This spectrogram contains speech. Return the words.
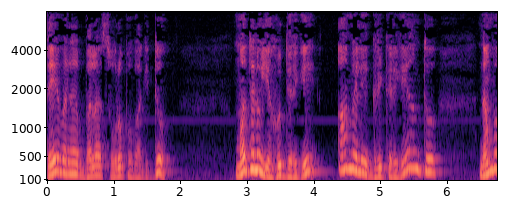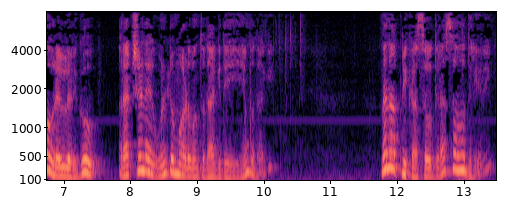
ದೇವರ ಬಲ ಸ್ವರೂಪವಾಗಿದ್ದು, ಮೊದಲು ಯಹೂದ್ಯರಿಗೆ, ಆಮೇಲೆ ಗ್ರೀಕರಿಗೆ ಅಂತೂ ನಂಬುವವರೆಲ್ಲರಿಗೂ ರಕ್ಷಣೆ ಉಂಟು ಮಾಡುವಂತದಾಗಿದೆ ಎಂಬುದಾಗಿ. ನನಾತ್ಮಿಕ ಸಹೋದರ ಸಹೋದರಿಯರೇ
